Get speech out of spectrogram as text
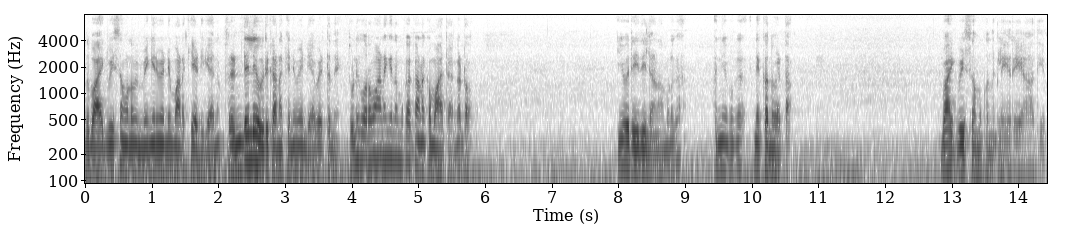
അത് ബാക്ക് പീസ് നമ്മൾ മിമ്മിങ്ങിന് വേണ്ടി മടക്കി അടിക്കാനും ഫ്രണ്ടിലെ ഒരു കണക്കിന് വേണ്ടിയാണ് വെട്ടുന്നത് തുണി കുറവാണെങ്കിൽ നമുക്ക് ആ കണക്ക് മാറ്റാം കേട്ടോ. ഈ ഒരു രീതിയിലാണ് നമ്മൾ ഇനി നമുക്ക് നെക്കൊന്ന് വെട്ടാം. ബാക്ക് പീസ് നമുക്കൊന്ന് ക്ലിയർ ചെയ്യാം ആദ്യം.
